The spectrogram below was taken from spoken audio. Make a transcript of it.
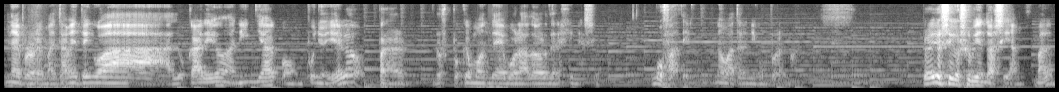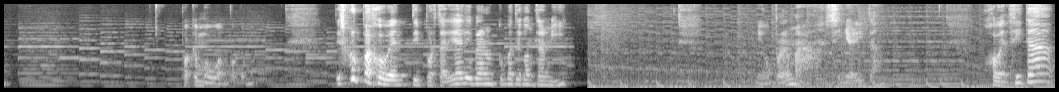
no hay problema. También tengo a Lucario, a Ninja con puño hielo para los Pokémon de volador del gimnasio. Muy fácil, no va a tener ningún problema. Pero yo sigo subiendo a Siam, ¿vale? Porque muy buen Pokémon. Disculpa, joven, ¿te importaría librar un combate contra mí? Ningún problema, señorita. Jovencita,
